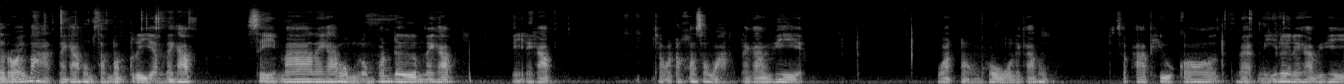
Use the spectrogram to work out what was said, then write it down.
400 บาทนะครับ ผมสำหรับเหรียญนะครับ เสมานะครับ ผมหลวงพ่อเดิมนะครับ นี่นะครับ จังหวัดนครสวรรค์นะครับพี่วัดหนองโพนะครับผมสภาพผิวก็แบบนี้เลยนะครับพี่พี่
